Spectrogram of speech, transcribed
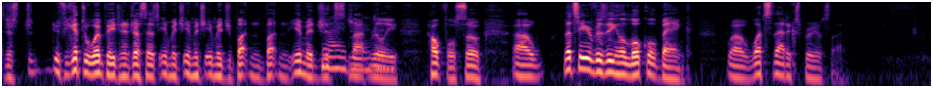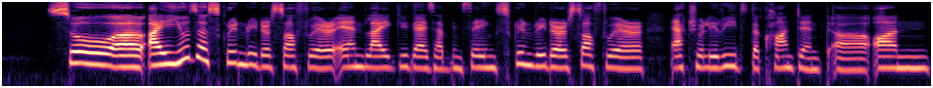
just if you get to a web page and it just says image image image button button image right, it's not right, really right. helpful so uh, let's say you're visiting a local bank well, what's that experience like so uh, I use a screen reader software, and like you guys have been saying, screen reader software actually reads the content uh, on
